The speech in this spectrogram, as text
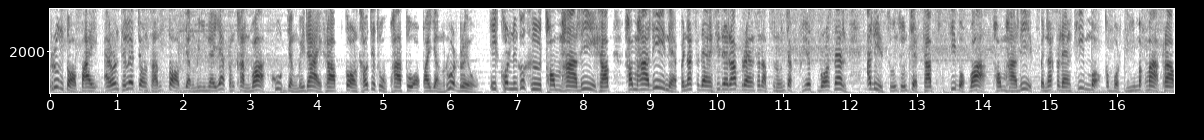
เรื่องต่อไปอารอนเทเลอร์จอห์นสันตอบอย่างมีนัยสำคัญว่าพูดยังไม่ได้ครับก่อนเขาจะถูกพาตัวออกไปอย่างรวดเร็ว อีกคนหนึ่งก็คือทอมฮาร์ดี้ครับทอมฮาร์ดี้เนี่ยเป็นนักแสดงที่ได้รับแรงสนับสนุนจากเพียร์สบรอสแนนอดีต 007 ครับ ที่บอกว่าทอมฮาร์ดี้เป็นนักแสดงที่เหมาะกับบทนี้มาก ๆ ครับ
